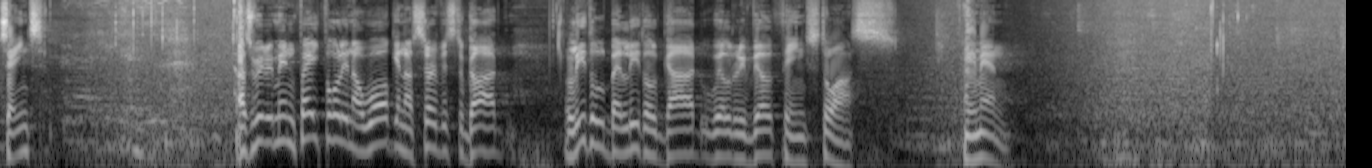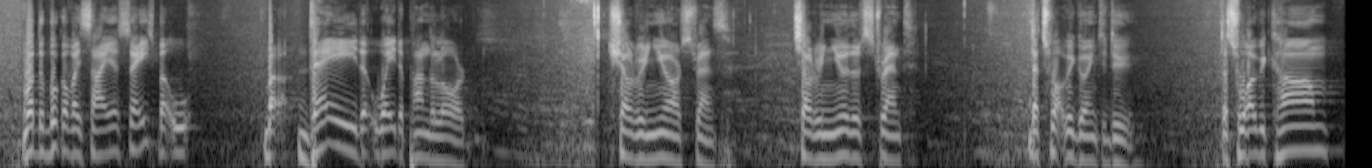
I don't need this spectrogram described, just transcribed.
Saints, as we remain faithful in our walk, in our service to God, little by little, God will reveal things to us. Amen. What the book of Isaiah says, but, but they that wait upon the Lord shall renew our strength, shall renew their strength. That's what we're going to do. That's why we come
